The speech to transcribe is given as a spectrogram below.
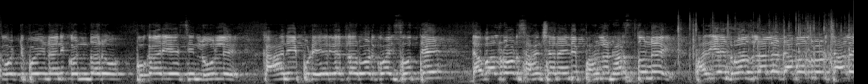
కొట్టిపోయిండని కొందరు పుకారు చేసిన ఊళ్ళే. కానీ ఇప్పుడు ఏరుగట్ల రోడ్కి పోయి చూస్తే డబల్ రోడ్ శాంక్షన్ అయింది పనులు నడుస్తున్నాయి. పదిహేను రోజులలో డబల్ రోడ్ చాలా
